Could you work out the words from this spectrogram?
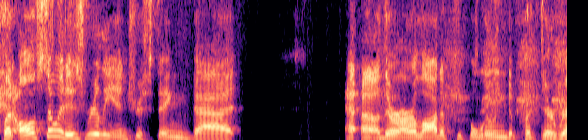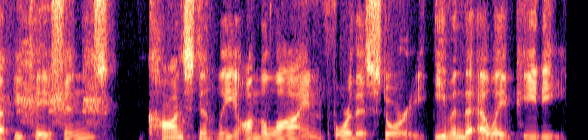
But also, it is really interesting that uh, there are a lot of people willing to put their reputations constantly on the line for this story, even the LAPD.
